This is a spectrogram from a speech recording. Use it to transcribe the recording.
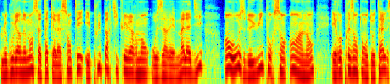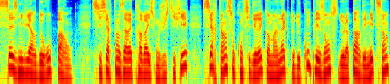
le gouvernement s'attaque à la santé et plus particulièrement aux arrêts maladie en hausse de 8% en un an et représentant au total 16 milliards d'euros par an. Si certains arrêts de travail sont justifiés, certains sont considérés comme un acte de complaisance de la part des médecins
